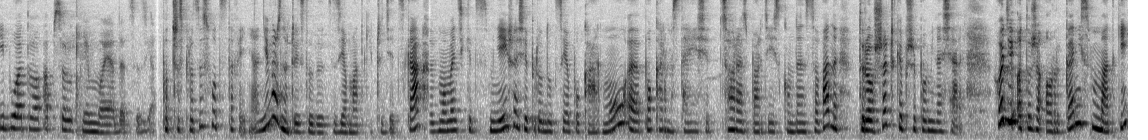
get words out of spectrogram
i była to absolutnie moja decyzja. Podczas procesu odstawienia, nieważne czy jest to decyzja matki czy dziecka, w momencie kiedy zmniejsza się produkcja pokarmu, e, pokarm staje się coraz bardziej skondensowany, troszeczkę przypomina siarę. Chodzi o to, że organizm matki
